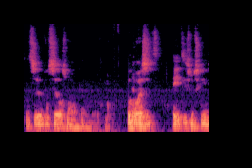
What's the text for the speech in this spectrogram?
dat ze van sales maken. Ook al is het ethisch misschien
